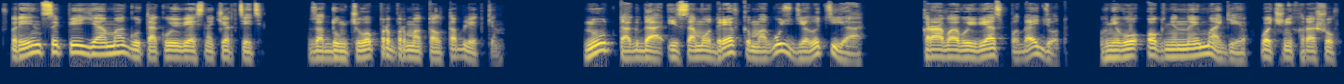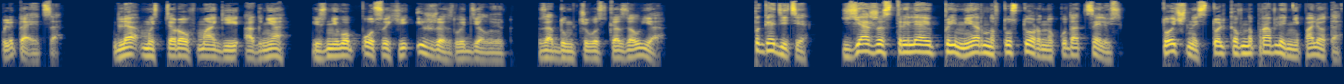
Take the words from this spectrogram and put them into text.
В принципе, я могу такую вязь начертить. Задумчиво пробормотал Таблеткин. Ну, тогда и само древко могу сделать я. Кровавый вяз подойдет. В него огненная магия очень хорошо вплетается. Для мастеров магии огня из него посохи и жезлы делают, задумчиво сказал я. Погодите, Я же стреляю примерно в ту сторону, куда целюсь. Точность только в направлении полета.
